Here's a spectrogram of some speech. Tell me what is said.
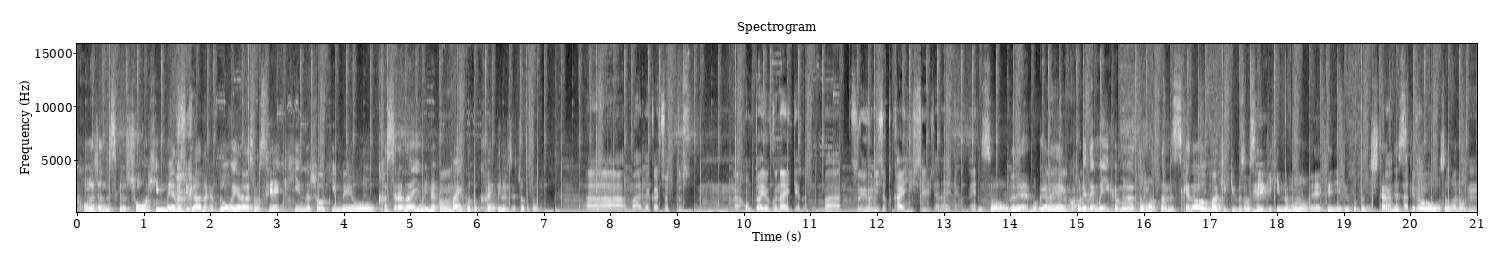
く同じなんですけど商品名だけが なんかどうやらその正規品の商品名をかすらないようになんかうまいこと変えてるんですよちょっと。ああまあだからちょっとうん本当は良くないけどまあそういうふうにちょっと回避してるじゃないけどね。そう。でね僕はねうん。これでもいいかもなと思ったんですけど、まあ、結局その正規品のものをね、手に入れることにしたんですけどそのあの、うんうん。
